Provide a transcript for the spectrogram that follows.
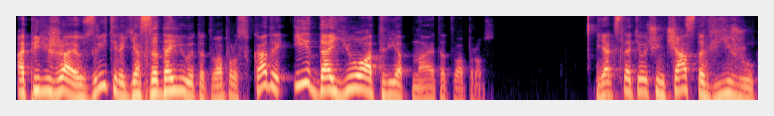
опережаю зрителя, я задаю этот вопрос в кадре и даю ответ на этот вопрос. Я, кстати, очень часто вижу,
